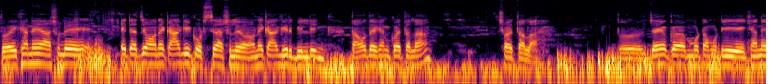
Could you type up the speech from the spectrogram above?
তো এখানে আসলে এটা যে অনেক আগে করছে, আসলে অনেক আগের বিল্ডিং তাও দেখেন কয়তলা? ছয়তলা। তো যাই হোক মোটামুটি এখানে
